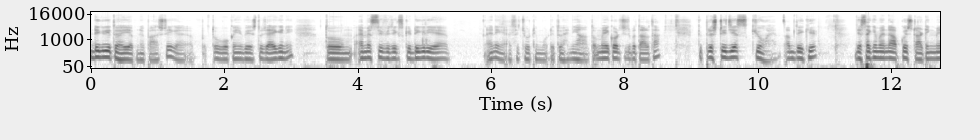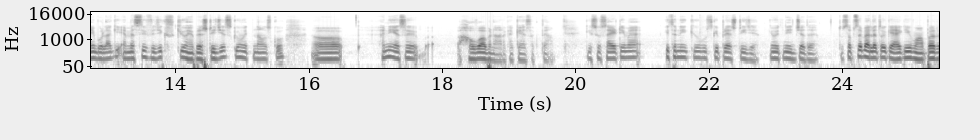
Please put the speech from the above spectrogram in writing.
degree तो है ही अपने पास, ठीक है। तो वो कहीं वेस्ट तो जाएगी नहीं। तो एम एस सी फिज़िक्स की डिग्री है। है नहीं, ऐसे छोटी मोटी तो है नहीं। हाँ तो मैं एक और चीज़ बता रहा था कि प्रेस्टिजियस क्यों है? अब देखिए जैसा कि मैंने आपको स्टार्टिंग में ही बोला कि एमएससी फिज़िक्स क्यों है प्रेस्टिजियस क्यों इतना उसको नहीं ऐसे हवा बना रखा कह सकते हैं आप, कि सोसाइटी में इतनी क्यों उसकी प्रेस्टीज है, क्यों इतनी इज़्ज़त है। तो सबसे पहले तो क्या है कि वहाँ पर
